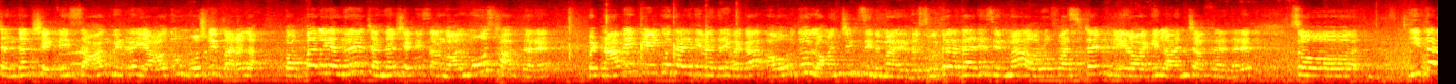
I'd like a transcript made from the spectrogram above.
ಚಂದನ್ ಶೆಟ್ಟಿ ಸಾಂಗ್ ಬಿಟ್ರೆ ಯಾವುದು ಮೋಸ್ಟ್ಲಿ ಬರಲ್ಲ. ಪಬ್ಬಲ್ಲಿ ಅಂದ್ರೆ ಚಂದನ್ ಶೆಟ್ಟಿ ಸಾಂಗ್ ಆಲ್ಮೋಸ್ಟ್ ಹಾಕ್ತಾರೆ. ಬಟ್ ನಾವೇನ್ ಕೇಳ್ಕೊತಾ ಇದೀವಿ ಅಂದ್ರೆ ಇವಾಗ ಅವ್ರದ್ದು ಲಾಂಚಿಂಗ್ ಸಿನಿಮಾ ಇದೆ ಸೂತ್ರಧಾರಿ ಸಿನಿಮಾ ಅವರು ಫಸ್ಟ್ ಟೈಮ್ ಹೀರೋ ಆಗಿ ಲಾಂಚ್ ಆಗ್ತಾ ಇದ್ದಾರೆ. ಸೊ ಈ ತರ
